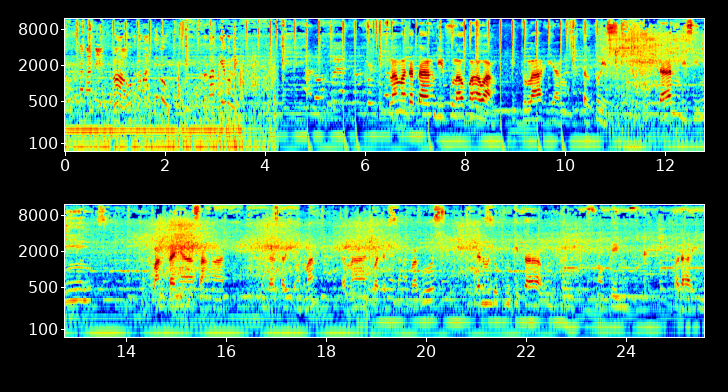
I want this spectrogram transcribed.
Aku tetap mati. Kertabati bu. Kertabati bang nih. Selamat datang di Pulau Pahawang. Itulah yang tertulis. Dan di sini pantainya sangat indah sekali teman-teman karena cuacanya sangat bagus dan mendukung kita untuk snorkeling pada hari ini.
